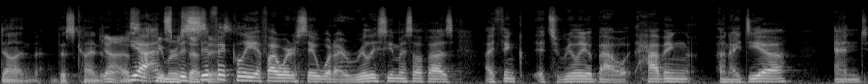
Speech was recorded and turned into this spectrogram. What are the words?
done. This kind of Yeah, yeah, and specifically, if I were to say what I really see myself as, I think it's really about having an idea and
